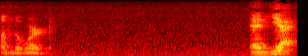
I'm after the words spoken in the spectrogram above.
of the word. And yet,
